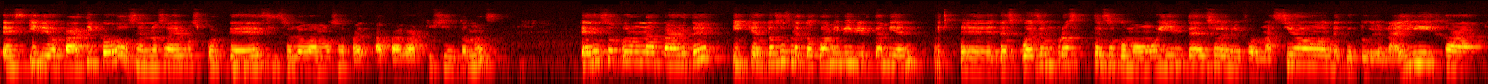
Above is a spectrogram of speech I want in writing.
es idiopático, o sea, no sabemos por qué es y solo vamos a, pagar tus síntomas. Eso por una parte, y que entonces me tocó a mí vivir también, eh, después de un proceso como muy intenso de mi formación, de que tuve una hija,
